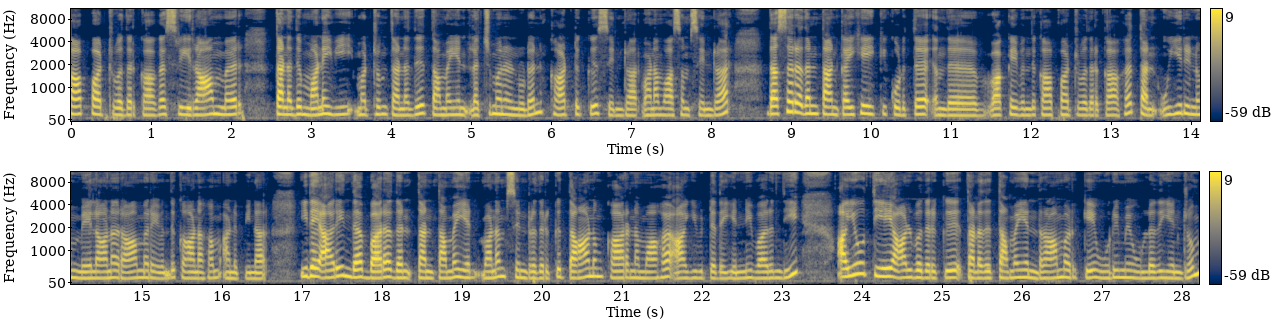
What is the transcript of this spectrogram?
காப்பாற்றுவதற்காக ஸ்ரீராமர் தனது மனைவி மற்றும் தனது தமையன் லட்சுமணனுடன் காட்டுக்கு சென்றார் வனவாசம் சென்றார். தசரதன் தான் கைகைக்கு கொடுத்த அந்த வாக்கை வந்து காப்பாற்றுவதற்காக தன் உயிரினும் மேலான ராமரை வந்து கானகம் அனுப்பினார். இதை அறிந்த பரதன் தன் தமையன் வனம் சென்றதற்கு தானும் காரணமாக ஆகிவிட்டதை எண்ணி வருந்தி அயோத்தியை ஆள்வதற்கு தனது தமையன் ராமருக்கே உரிமை உள்ளது என்றும்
